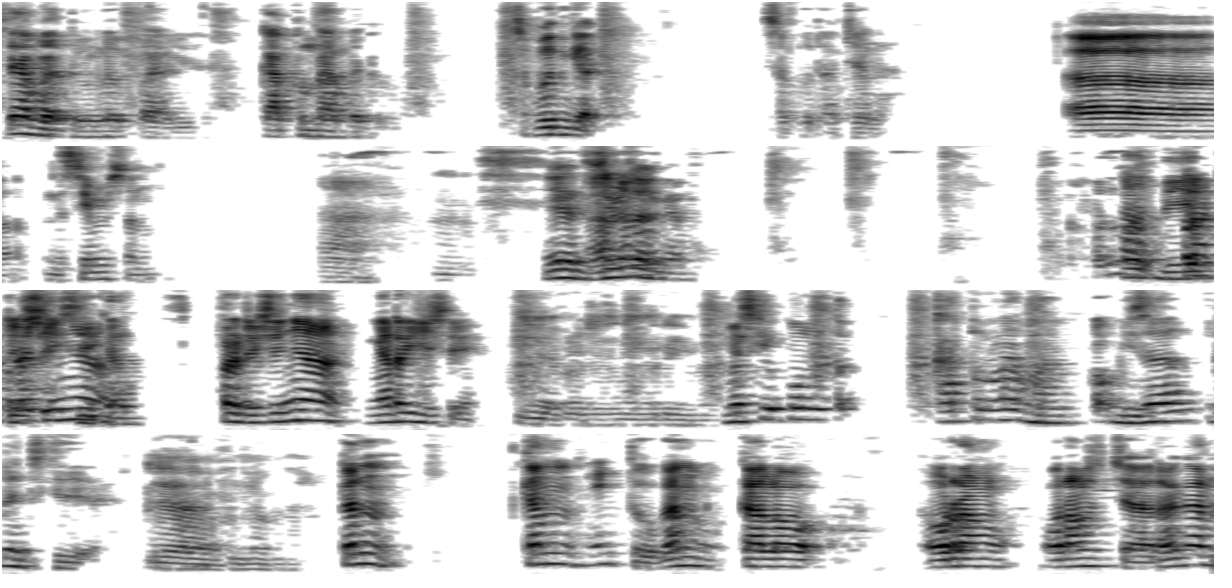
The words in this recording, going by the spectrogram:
Siapa tuh lupa gitu. Kartun apa tuh? Sebut nggak? Sebut aja lah. Eh, The Simpsons. Nah, Iya, The Ah. Simpsons kan. pernah Oh, diprediksi prediksinya. kan. Prediksinya ngeri sih. Iya, produksinya ngeri. Meskipun kartun lama, kok bisa prediksi ya? Ya, benar-benar. Kan kan itu kan kalau orang orang sejarah kan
